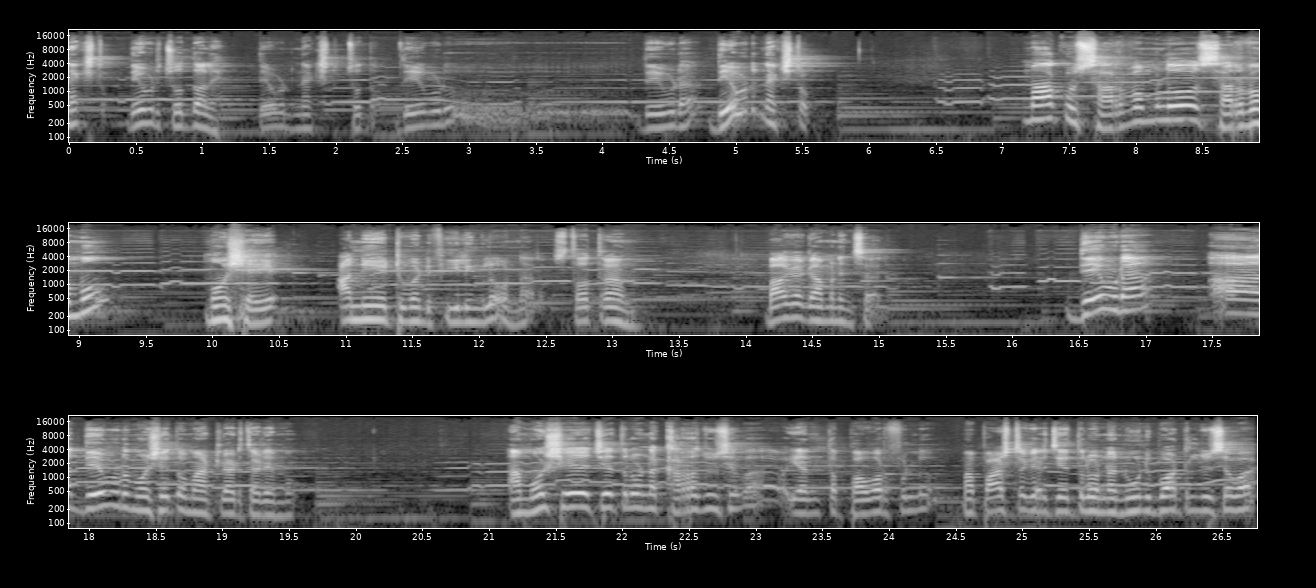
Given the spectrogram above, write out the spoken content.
నెక్స్ట్ దేవుడు చూద్దాంలే దేవుడు నెక్స్ట్ చూద్దాం. దేవుడు దేవుడా? దేవుడు నెక్స్ట్. మాకు సర్వంలో సర్వము మోషే అనేటువంటి ఫీలింగ్లో ఉన్నారు. స్తోత్రం. బాగా గమనించాలి. దేవుడా ఆ దేవుడు మోషేతో మాట్లాడతాడేమో. ఆ మోషే చేతిలో ఉన్న కర్ర చూసావా? ఎంత పవర్ఫుల్ మా పాస్టర్ గారి చేతిలో ఉన్న నూనె బాటిల్ చూసావా?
